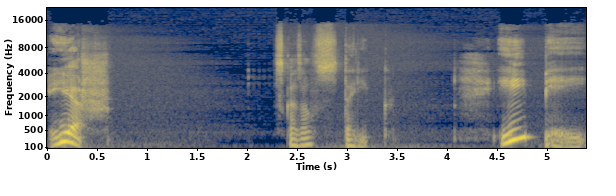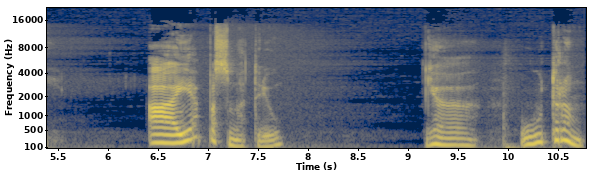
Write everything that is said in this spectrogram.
«Ешь!» Сказал старик. И пей. А я посмотрю. Я утром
